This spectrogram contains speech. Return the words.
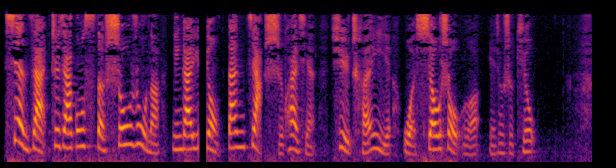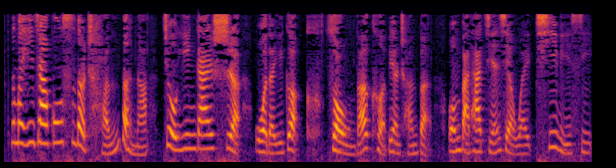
现在这家公司的收入呢，应该用单价十块钱去乘以我销售额，也就是 Q。那么一家公司的成本呢，就应该是我的一个总的可变成本，我们把它简写为 TVC，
